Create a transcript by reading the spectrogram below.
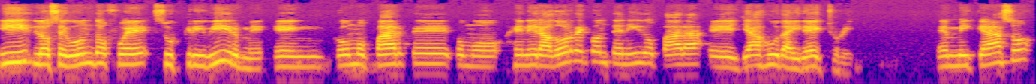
y lo segundo fue suscribirme en como parte, como generador de contenido para Yahoo Directory. En mi caso,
